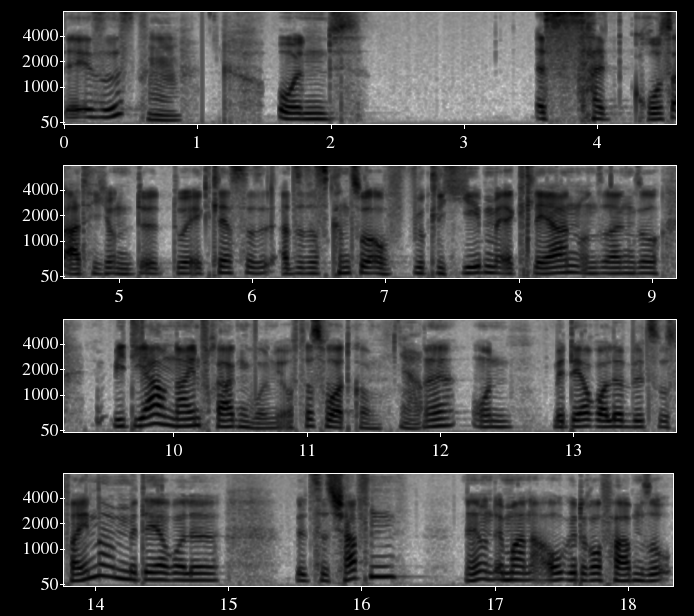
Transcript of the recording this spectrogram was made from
der ist es. Mhm. Und es ist halt großartig und äh, du erklärst das, also das kannst du auch wirklich jedem erklären und sagen so, mit Ja und Nein Fragen wollen wir auf das Wort kommen. Ja. Ne? Und mit der Rolle willst du es verhindern, mit der Rolle willst du es schaffen ne? und immer ein Auge drauf haben, so,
